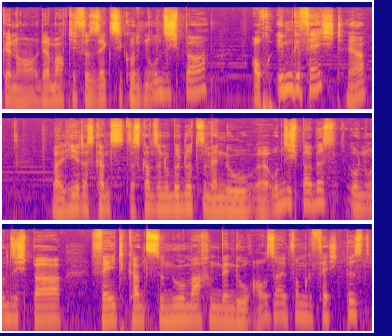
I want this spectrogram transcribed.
genau, der macht dich für 6 Sekunden unsichtbar. Auch im Gefecht, ja. Weil hier, das kannst, das kannst du nur benutzen, wenn du äh, unsichtbar bist. Und unsichtbar Fade kannst du nur machen, wenn du außerhalb vom Gefecht bist.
